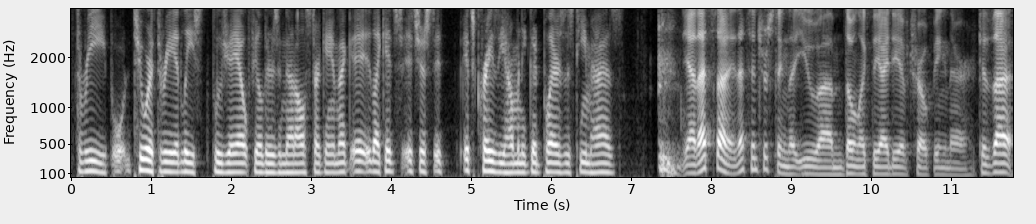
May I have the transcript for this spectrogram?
three or two or three at least Blue Jay outfielders in that All Star game. Like it, like it's it's just it, it's crazy how many good players this team has. Yeah, that's uh, that's interesting that you um, don't like the idea of Trout being there because uh,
